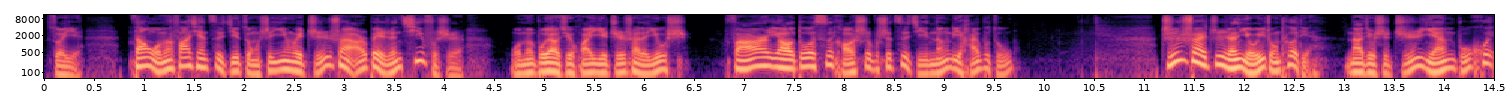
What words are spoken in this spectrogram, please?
所以，当我们发现自己总是因为直率而被人欺负时，我们不要去怀疑直率的优势，反而要多思考是不是自己能力还不足。直率之人有一种特点，那就是直言不讳。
